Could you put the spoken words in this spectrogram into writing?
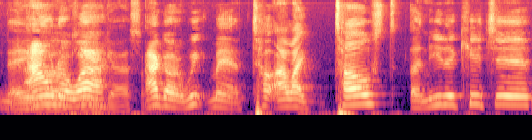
they I don't know low-key why. got I go to week man. To- I like toast. Anita Kitchen.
